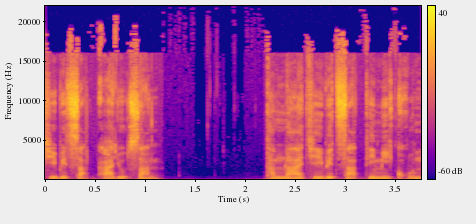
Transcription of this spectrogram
ชีวิตสัตว์อายุสั้นทำลายชีวิตสัตว์ที่มีคุณ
